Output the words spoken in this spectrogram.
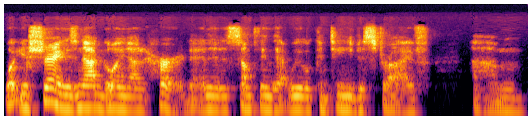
what you're sharing is not going unheard, and it is something that we will continue to strive um,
